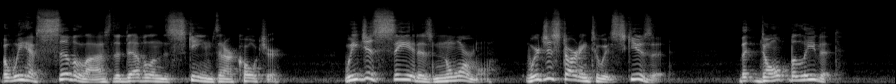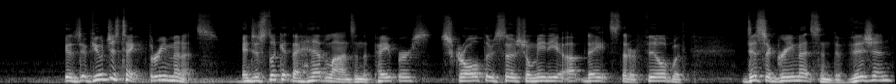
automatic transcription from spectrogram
but we have civilized the devil and the schemes in our culture. We just see it as normal. We're just starting to excuse it. But don't believe it. Because if you'll just take three minutes and just look at the headlines in the papers, scroll through social media updates that are filled with disagreements and division,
